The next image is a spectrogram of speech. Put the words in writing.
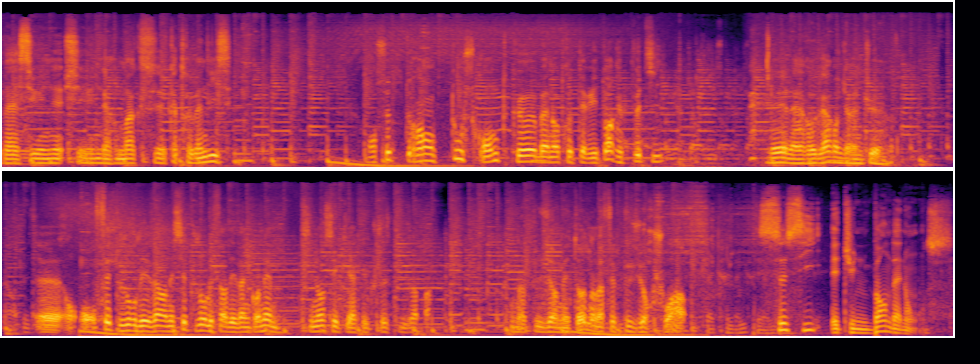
Ben, c'est une, c'est une Air Max 90. On se rend tous compte que ben, notre territoire est petit. Elle a un regard, on dirait un tueur. Euh, on- on fait toujours des vins, on essaie toujours de faire des vins qu'on aime. Sinon, c'est qu'il y a quelque chose qui ne va pas. On a plusieurs méthodes, on a fait plusieurs choix. Ceci est une bande-annonce.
